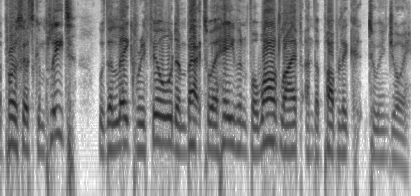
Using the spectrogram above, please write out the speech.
The process complete, with the lake refilled and back to a haven for wildlife and the public to enjoy.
